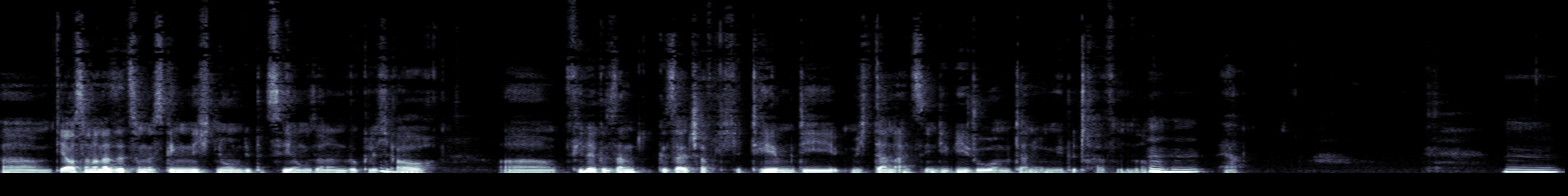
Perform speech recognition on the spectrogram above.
ähm, die Auseinandersetzung, es ging nicht nur um die Beziehung, sondern wirklich Mhm. auch äh, viele gesamtgesellschaftliche Themen, die mich dann als Individuum dann irgendwie betreffen. So. Mhm. Ja. Hm.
